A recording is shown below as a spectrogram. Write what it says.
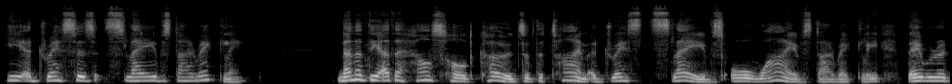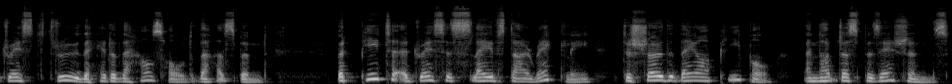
he addresses slaves directly. None of the other household codes of the time addressed slaves or wives directly, they were addressed through the head of the household, the husband. But Peter addresses slaves directly to show that they are people and not just possessions.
